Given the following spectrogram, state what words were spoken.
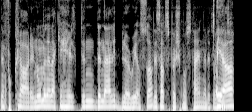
den forklarer noe, men den er ikke helt Den, den er litt blurry også. Det satt spørsmålstegn, rett og slett. Ja,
